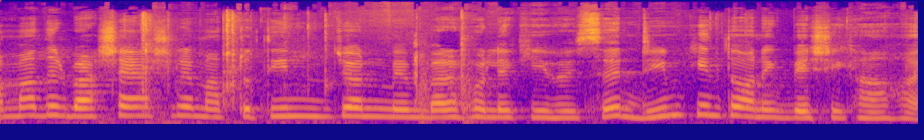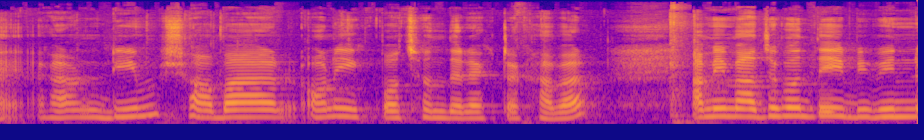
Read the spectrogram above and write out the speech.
আমাদের বাসায় আসলে মাত্র তিনজন মেম্বার হলে কি হয়েছে? ডিম কিন্তু অনেক বেশি খাওয়া হয়। কারণ ডিম সবার অনেক পছন্দের একটা খাবার। আমি মাঝে মধ্যেই বিভিন্ন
